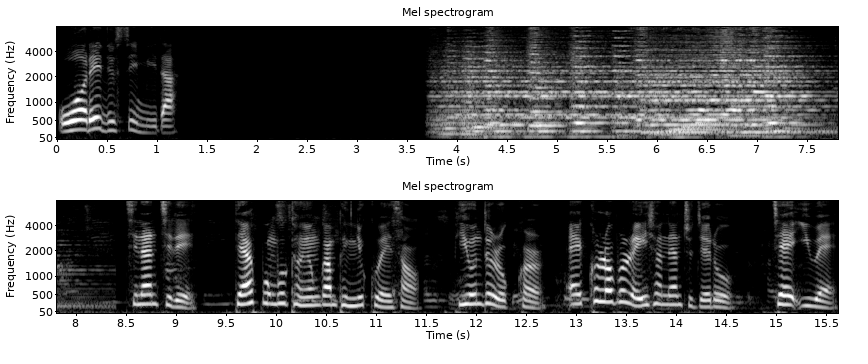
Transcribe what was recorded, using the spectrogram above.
5월의 뉴스입니다. 지난 7일 대학 본부 경영관 106호에서 비욘드 로컬 의 콜라보레이션이란 주제로 제2회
